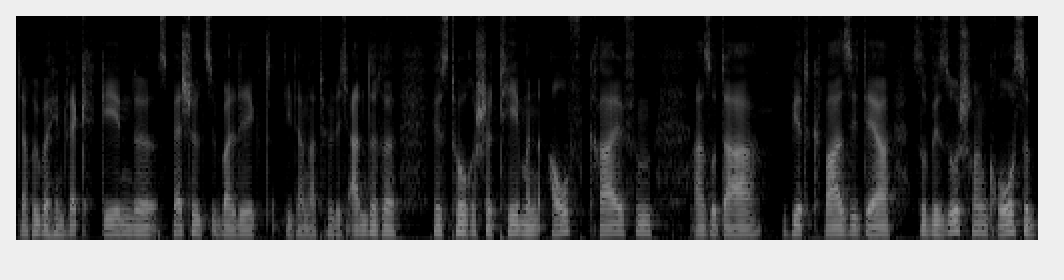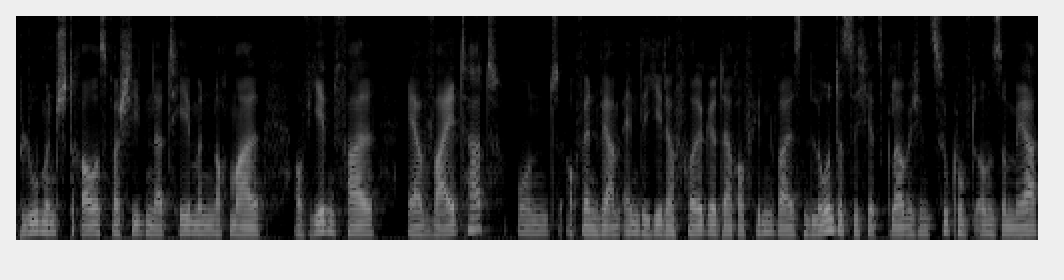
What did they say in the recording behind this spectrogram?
darüber hinweggehende Specials überlegt, die dann natürlich andere historische Themen aufgreifen. Also da wird quasi der sowieso schon große Blumenstrauß verschiedener Themen nochmal auf jeden Fall erweitert. Und auch wenn wir am Ende jeder Folge darauf hinweisen, lohnt es sich jetzt, glaube ich, in Zukunft umso mehr,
